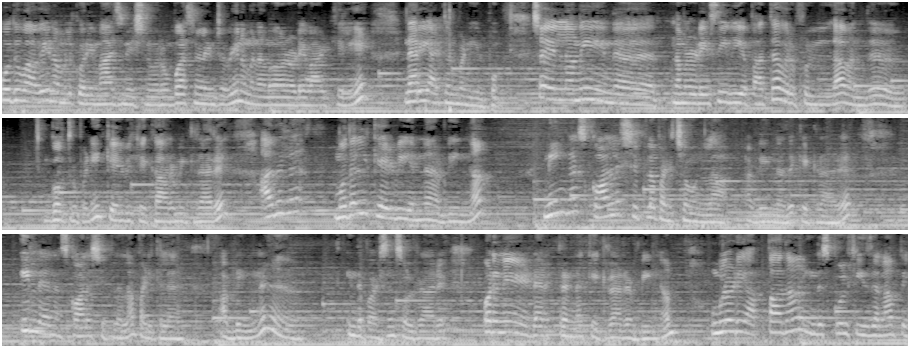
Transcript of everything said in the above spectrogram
பொதுவாகவே நம்மளுக்கு ஒரு இமேஜினேஷன் வரும் பர்சனல் இன்டர்வியூ நம்ம நம்மளுடைய வாழ்க்கையிலேயே நிறைய அட்டன் பண்ணியிருப்போம். ஸோ எல்லாமே இந்த நம்மளுடைய சிவியை பார்த்து அவர் ஃபுல்லாக வந்து கோத்ரூ பண்ணி கேள்வி கேட்க ஆரம்பிக்கிறாரு. அதுல முதல் கேள்வி என்ன அப்படின்னா நீங்க ஸ்காலர்ஷிப்ல படிச்சவங்களா அப்படிங்கறத கேக்குறாரு இல்ல நான் ஸ்காலர்ஷிப்ல எல்லாம் படிக்கல அப்படின்னு இந்த பர்சன் சொல்கிறாரு உடனே டைரக்டர் என்ன கேட்குறாரு அப்படின்னா உங்களுடைய அப்பா தான் இந்த ஸ்கூல் ஃபீஸ் எல்லாம் பே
